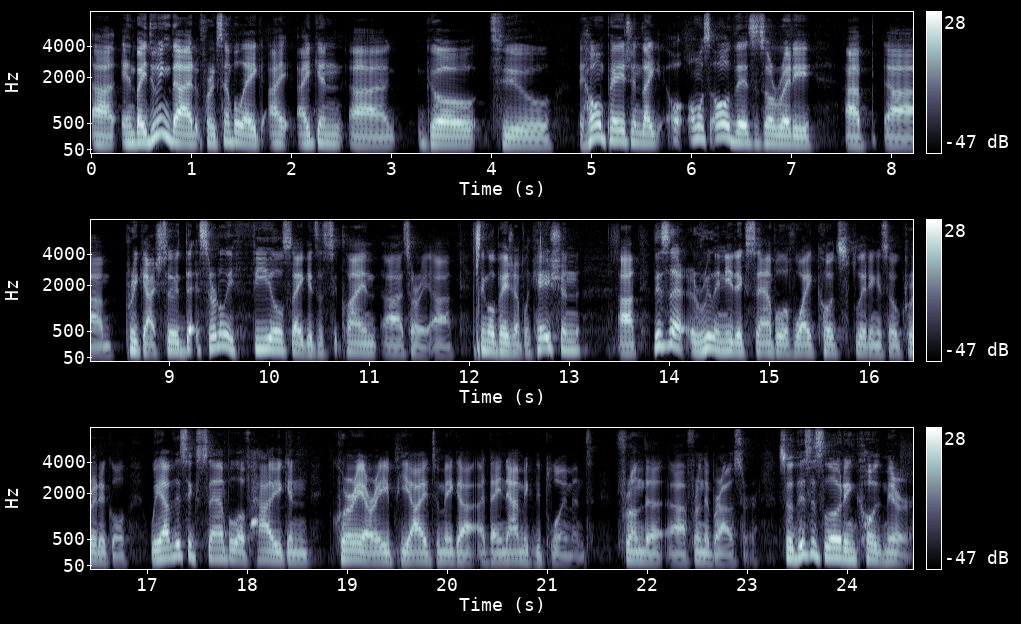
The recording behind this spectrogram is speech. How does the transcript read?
uh, and by doing that, for example, like I, I can uh, go to the home page and like almost all this is already uh, um, pre-cache. So it certainly feels like it's a client, uh, sorry, uh, single page application. Uh, this is a really neat example of why code splitting is so critical. We have this example of how you can query our API to make a, a dynamic deployment from the, from the browser. So this is loading CodeMirror.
